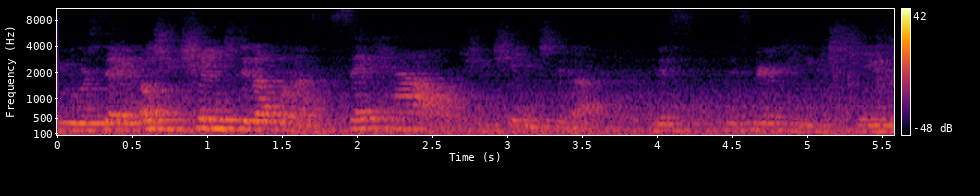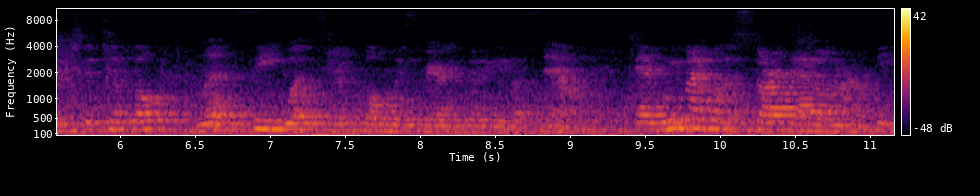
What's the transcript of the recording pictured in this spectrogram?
You were saying, oh, she changed it up on us. Say how she changed it up. Miss Miss Mary, can you change the tempo? Let's see what tempo Miss Mary's going to give us now. And we might want to start that on our feet,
